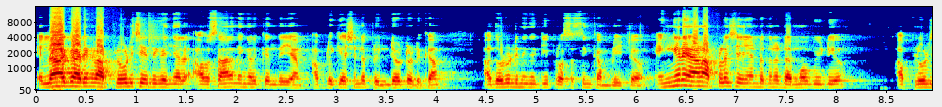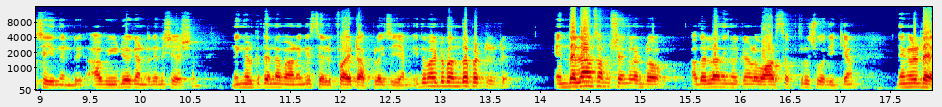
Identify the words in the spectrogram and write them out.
എല്ലാ കാര്യങ്ങളും അപ്ലോഡ് ചെയ്ത് കഴിഞ്ഞാൽ അവസാനം നിങ്ങൾക്ക് എന്ത് ചെയ്യാം അപ്ലിക്കേഷന്റെ പ്രിന്റ് ഔട്ട് എടുക്കാം. അതോടുകൂടി നിങ്ങൾക്ക് ഈ പ്രോസസ്സിങ് കംപ്ലീറ്റ് ആവും. എങ്ങനെയാണ് അപ്ലൈ ചെയ്യേണ്ടതെന്നുള്ള ഡെമോ വീഡിയോ അപ്ലോഡ് ചെയ്യുന്നുണ്ട്. ആ വീഡിയോ കണ്ടതിന് ശേഷം നിങ്ങൾക്ക് തന്നെ വേണമെങ്കിൽ സെൽഫായിട്ട് അപ്ലൈ ചെയ്യാം. ഇതുമായിട്ട് ബന്ധപ്പെട്ടിട്ട് എന്തെല്ലാം സംശയങ്ങളുണ്ടോ അതെല്ലാം നിങ്ങൾക്ക് ഞങ്ങൾ വാട്സപ്പ് ത്രൂ ചോദിക്കാം. ഞങ്ങളുടെ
